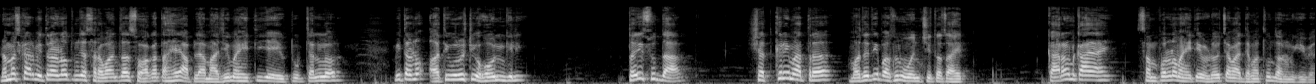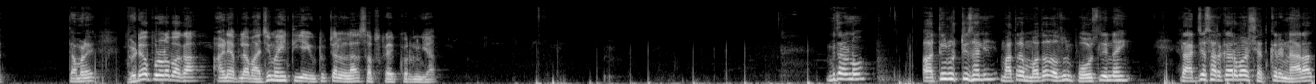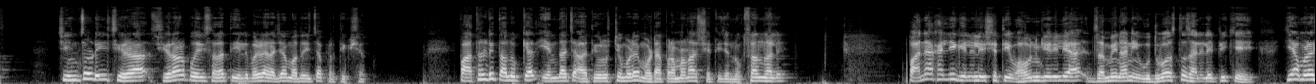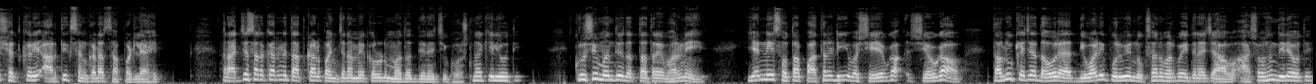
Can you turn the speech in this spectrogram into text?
नमस्कार मित्रांनो तुमच्या सर्वांचं स्वागत आहे आपल्या माझी माहिती या यूट्यूब चॅनलवर मित्रांनो अतिवृष्टी होऊन गेली. तरीसुद्धा शेतकरी मात्र मदतीपासून वंचितच आहेत. कारण काय आहे? संपूर्ण माहिती व्हिडिओच्या माध्यमातून जाणून घेऊयात. त्यामुळे व्हिडिओ पूर्ण बघा आणि आपल्या माझी माहिती या यूट्यूब चॅनलला सबस्क्राईब करून घ्या. मित्रांनो अतिवृष्टी झाली मात्र मदत अजून पोहोचली नाही. राज्य सरकारवर शेतकरी नाराज. चिंचोडी शिराळ शिराळ परिसरातील बळीराजा मदतीच्या प्रतीक्षेत. पाथर्डी तालुक्यात यंदाच्या अतिवृष्टीमुळे मोठ्या प्रमाणात शेतीचे नुकसान झाले. पाण्याखाली गेलेली शेती वाहून गेलेली जमीन आणि उद्ध्वस्त झालेली पिके यामुळे शेतकरी आर्थिक संकटात सापडले आहेत. राज्य सरकारने तात्काळ पंचनामे करून मदत देण्याची घोषणा केली होती. कृषी मंत्री दत्तात्रय भरणे यांनी स्वतः पाथर्डी व शेवगाव शेवगाव तालुक्याच्या दौऱ्यात दिवाळीपूर्वी नुकसान भरपाई देण्याचे आश्वासन दिले होते.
